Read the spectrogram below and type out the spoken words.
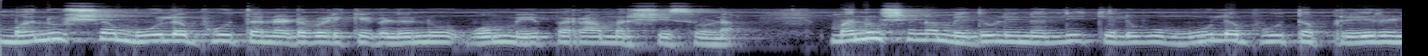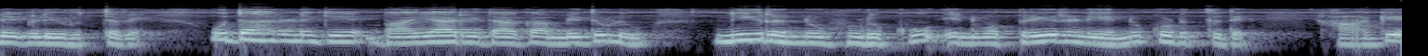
ಮನುಷ್ಯ ಮೂಲಭೂತ ನಡವಳಿಕೆಗಳನ್ನು ಒಮ್ಮೆ ಪರಾಮರ್ಶಿಸೋಣ. ಮನುಷ್ಯನ ಮೆದುಳಿನಲ್ಲಿ ಕೆಲವು ಮೂಲಭೂತ ಪ್ರೇರಣೆಗಳಿರುತ್ತವೆ. ಉದಾಹರಣೆಗೆ ಬಾಯಾರಿದಾಗ ಮೆದುಳು ನೀರನ್ನು ಹುಡುಕು ಎನ್ನುವ ಪ್ರೇರಣೆಯನ್ನು ಕೊಡುತ್ತದೆ. ಹಾಗೆ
